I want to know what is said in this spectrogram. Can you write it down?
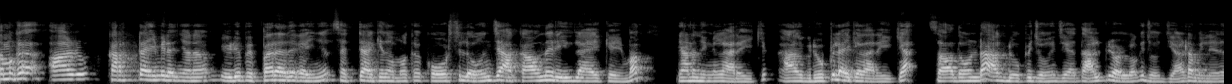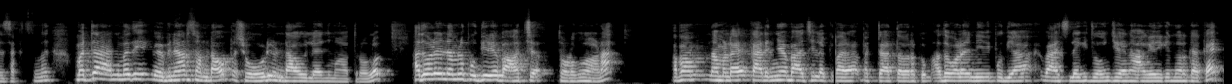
നമുക്ക് ആ ഒരു കറക്റ്റ് ടൈമിൽ ഞാൻ വീഡിയോ പ്രിപ്പയർ ചെയ്ത് കഴിഞ്ഞ് സെറ്റാക്കി നമുക്ക് കോഴ്സ് ലോഞ്ച് ആക്കാവുന്ന രീതിയിലായി കഴിയുമ്പോൾ ഞാൻ നിങ്ങളെ അറിയിക്കും. ആ ഗ്രൂപ്പിലേക്ക് അത് അറിയിക്കുക. സോ അതുകൊണ്ട് ആ ഗ്രൂപ്പിൽ ജോയിൻ ചെയ്യാൻ താല്പര്യമുള്ളവർക്ക് ജോയിൻ ചെയ്യാം. കേട്ടോ മില്ലിയൻ സക്സസ് മറ്റേ അനവധി വെബിനാർസ് ഉണ്ടാവും. പക്ഷെ ഓടി ഉണ്ടാവില്ല എന്ന് മാത്രമേ ഉള്ളൂ. അതുപോലെ തന്നെ നമ്മൾ പുതിയൊരു ബാച്ച് തുടങ്ങുകയാണ് അപ്പം നമ്മുടെ കരഞ്ഞ ബാച്ചിലൊക്കെ പറ്റാത്തവർക്കും അതുപോലെ തന്നെ ഈ പുതിയ ബാച്ചിലേക്ക് ജോയിൻ ചെയ്യാൻ ആഗ്രഹിക്കുന്നവർക്കൊക്കെ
